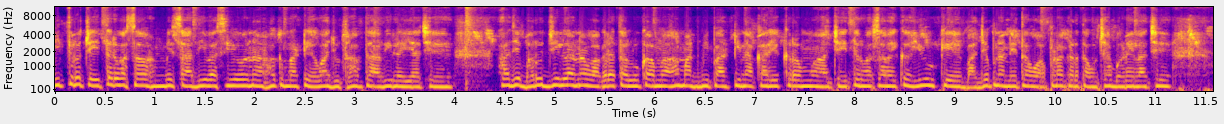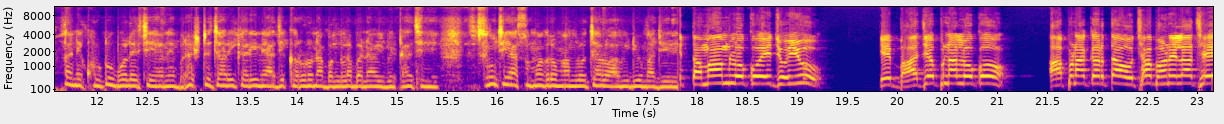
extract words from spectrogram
મિત્રો ચૈતર વસાવ હંમેશા આદિવાસીઓના હક માટે અવાજ ઉઠાવતા આવી રહ્યા છે. આજે ભરૂચ જિલ્લાના વાગરા તાલુકામાં આમ આદમી પાર્ટીના કાર્યક્રમમાં ચૈતર વસાવે કહ્યું કે ભાજપના નેતાઓ આપણા કરતાં ઓછા ભણેલા છે અને ખોટું બોલે છે અને ભ્રષ્ટાચારી કરીને આજે કરોડોના બંગલા બનાવી બેઠા છે. શું છે આ સમગ્ર મામલો? ચાલો આ વિડીયોમાં જોઈએ. તમામ લોકોએ જોયું કે ભાજપના લોકો આપણા કરતા ઓછા ભણેલા છે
